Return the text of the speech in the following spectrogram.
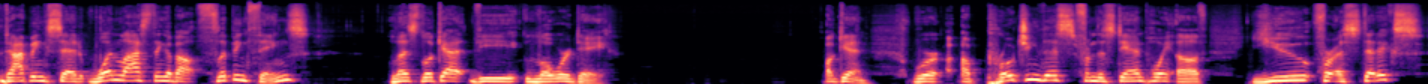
that being said, one last thing about flipping things. Let's look at the lower day. Again, we're approaching this from the standpoint of you, for aesthetics,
